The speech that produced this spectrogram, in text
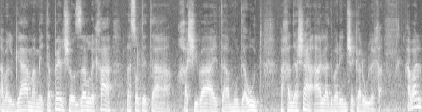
אבל גם המטפל שעוזר לך לעשות את החשיבה, את המודעות החדשה על הדברים שקרו לך. אבל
